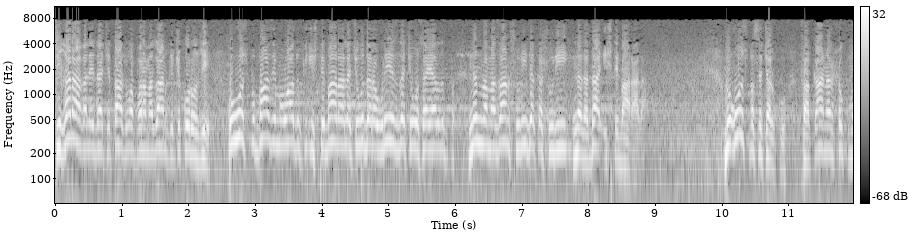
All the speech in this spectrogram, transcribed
صیغه راغلی ده چې تاسو به په رمضان کې چکو روزې خو اوس په بعضې موادو کې اشتباه راله چې ودره ورېځ ده چې اوس یار نن رمضان شوري ده که شوري نه ده دا اشتباه راله نو اوس پس چل کو فکان الحکم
